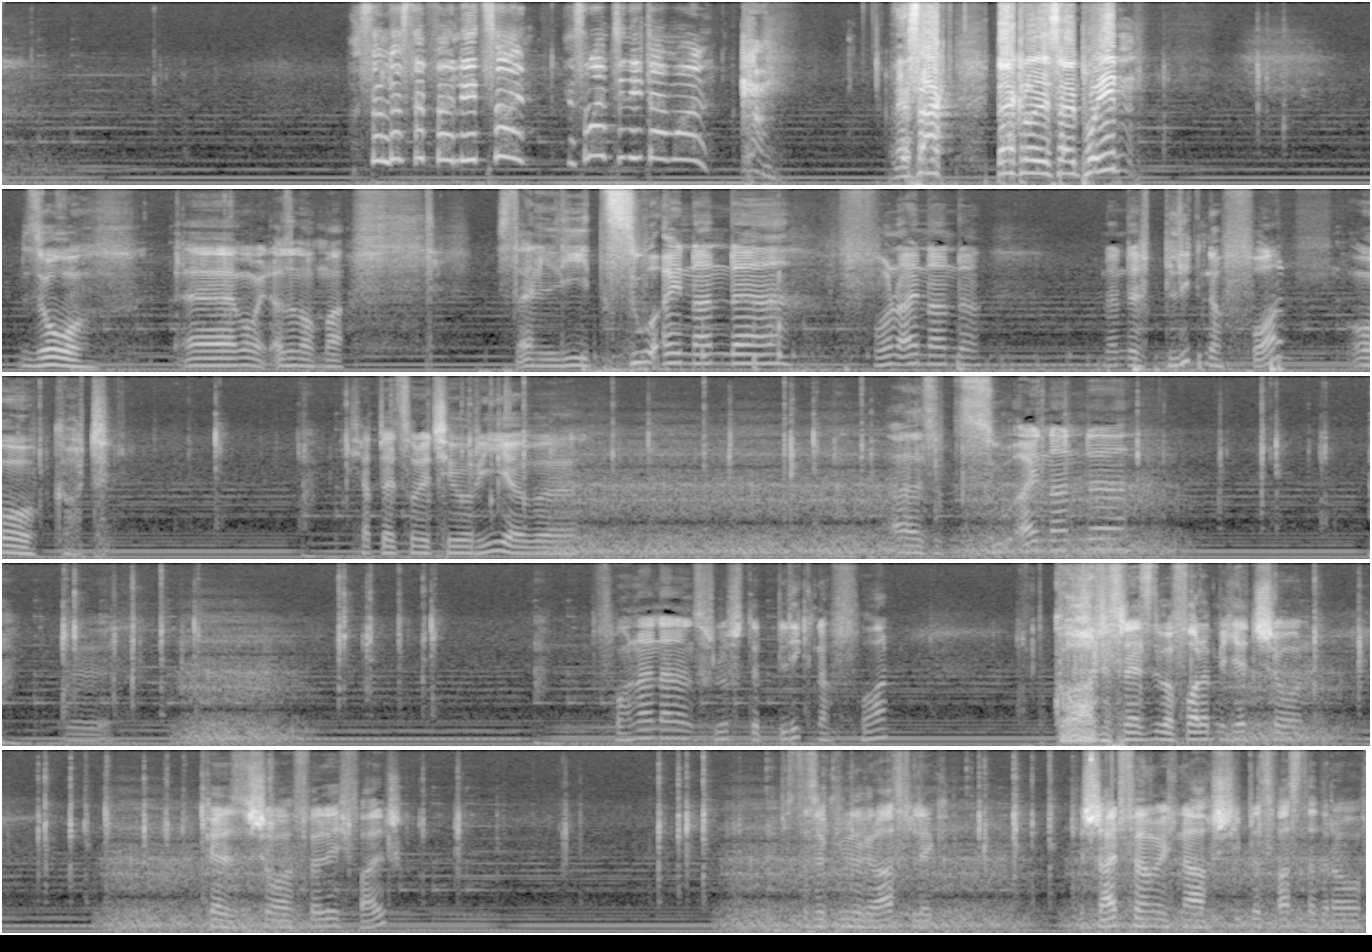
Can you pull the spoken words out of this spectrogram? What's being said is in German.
Was soll das denn für ein Lied sein? Es reimt sie nicht einmal. Wer sagt, Bergleute ist ein Poeten? So. Äh, Moment, also nochmal. Ist ein Lied zueinander, voneinander. Und dann der Blick nach vorn? Oh Gott. Ich habe da jetzt so eine Theorie, aber... Also zueinander... Äh, voneinander und Schluss der Blick nach vorn. Gott, das Rätsel überfordert mich jetzt schon. Okay, das ist schon mal völlig falsch. Ist das ein grüner Grasfleck? Es schreit förmlich nach, schiebt das Fass da drauf.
